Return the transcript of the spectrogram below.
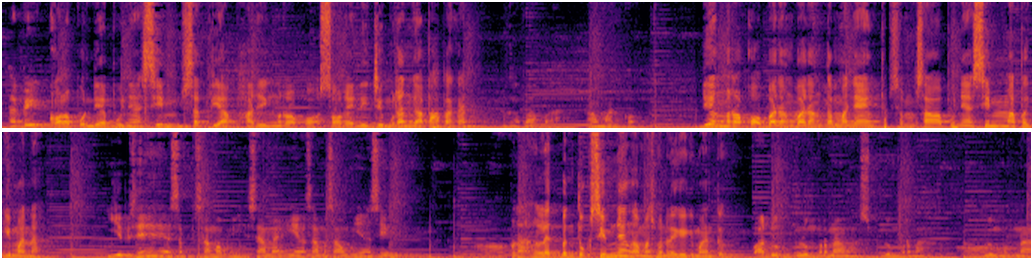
Tapi kalaupun dia punya SIM, setiap hari ngerokok sore di jemuran nggak apa-apa kan? nggak apa-apa. Aman kok. Dia ngerokok bareng-bareng temannya yang sama-sama punya SIM apa gimana? iya biasanya yang sama punya sama yang sama-sama punya sim. Pernah ngeliat bentuk SIM-nya nggak mas? Kayak gimana tuh? waduh belum pernah mas. Belum pernah. Belum pernah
